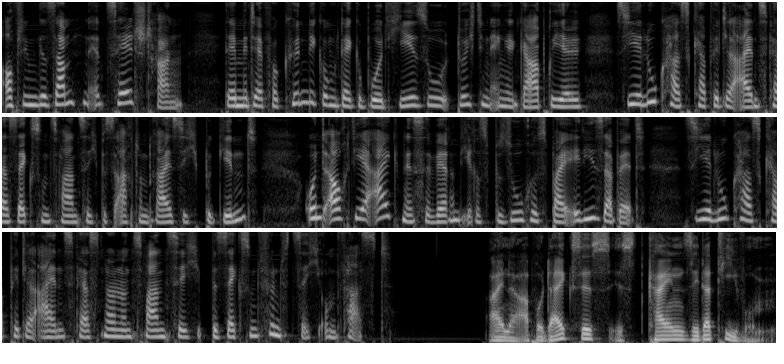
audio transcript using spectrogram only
auf den gesamten Erzählstrang, der mit der Verkündigung der Geburt Jesu durch den Engel Gabriel, siehe Lukas Kapitel 1 Vers 26 bis 38 beginnt und auch die Ereignisse während ihres Besuches bei Elisabeth, siehe Lukas Kapitel 1, Vers 29 bis 56 umfasst. Eine Apodeixis ist kein Sedativum.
